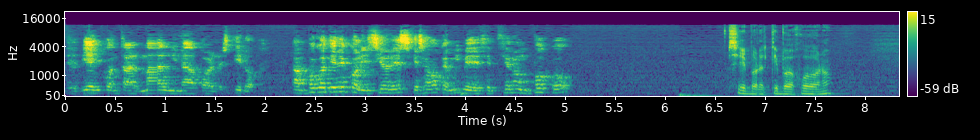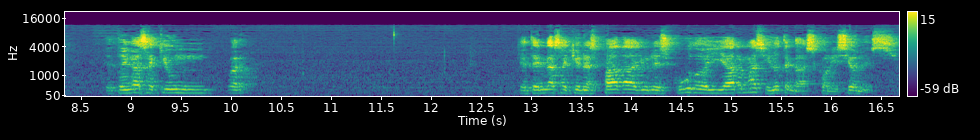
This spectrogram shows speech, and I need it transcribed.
del bien contra el mal ni nada por el estilo. Tampoco tiene colisiones, que es algo que a mí me decepciona un poco. Sí, por el tipo de juego, ¿no? Que tengas aquí un... Bueno, que tengas aquí una espada y un escudo y armas y no tengas colisiones.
